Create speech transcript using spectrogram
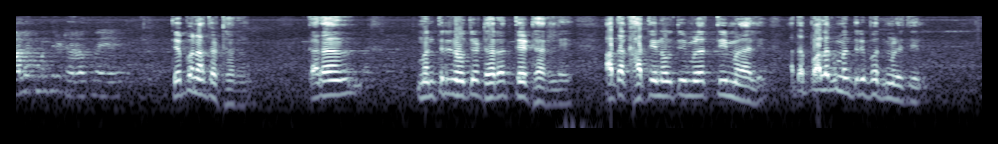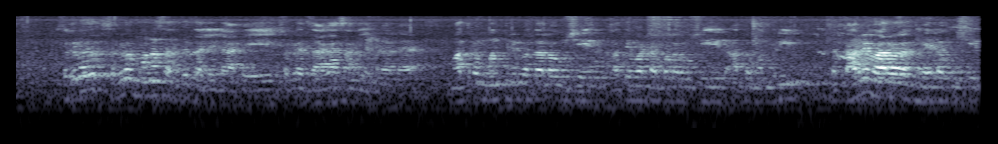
पालकमंत्री ठरत नाही ते पण आता ठरलं. कारण मंत्री नव्हते ठरत ते ठरले. आता खाती नव्हती मिळत ती मिळाली. आता पालकमंत्रीपद मिळतील. सगळं सगळं मनासारखं झालेलं आहे. सगळ्या जागा चांगल्या मिळाल्या. मात्र मंत्रिपदाला उशीर खातेवाटापाला उशीर आता मंत्री कार्यभार घ्यायला उशीर.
